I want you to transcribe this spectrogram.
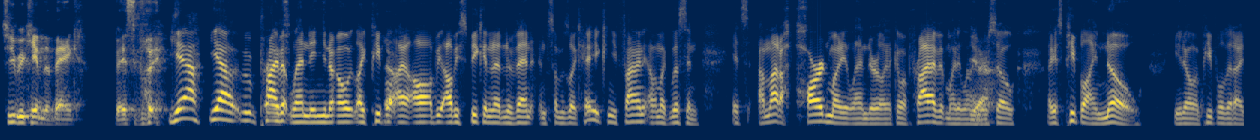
so you became the bank, basically. Yeah, yeah, uh, private Nice. lending. You know, like people, Yeah. I, I'll be I'll be speaking at an event and someone's like, "Hey, can you find?" I'm like, "Listen, it's I'm not a hard money lender. Like I'm a private money lender. Yeah. So I guess people I know, you know, and people that I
